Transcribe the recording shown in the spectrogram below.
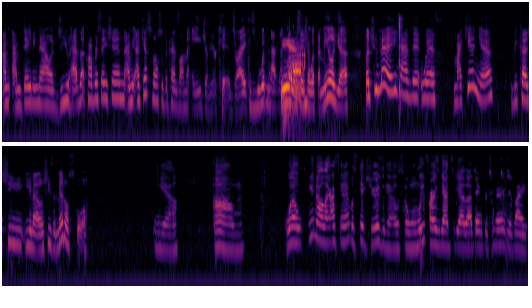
I'm I'm dating now. Like, do you have that conversation? I mean, I guess it also depends on the age of your kids, right? Because you wouldn't have that Yeah. conversation with Amelia, but you may have it with my Kenya because she, you know, she's in middle school. Yeah. Um, well, you know, like I said, that was six years ago. So when we first got together, I think the twins was like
